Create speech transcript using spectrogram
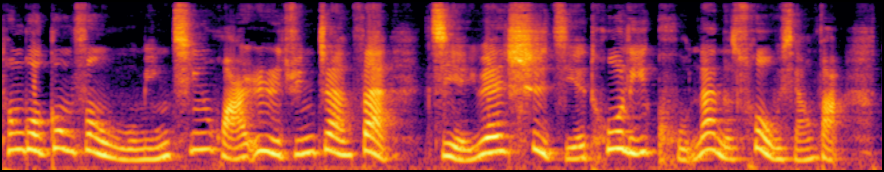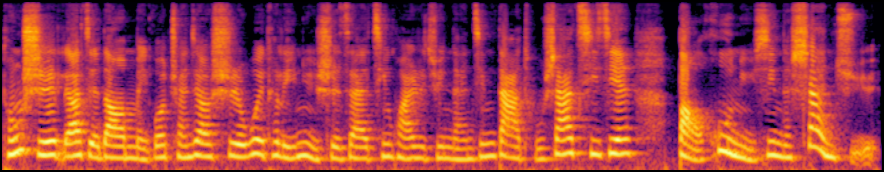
通过供奉五名侵华日军战犯解冤释结、脱离苦难的错误想法。同时，了解到美国传教士魏特林女士在侵华日军南京大屠杀期间保护女性的善举，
